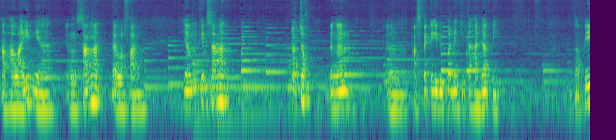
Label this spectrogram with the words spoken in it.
hal-hal lainnya yang sangat relevan, yang mungkin sangat cocok dengan eh, aspek kehidupan yang kita hadapi. Tetapi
